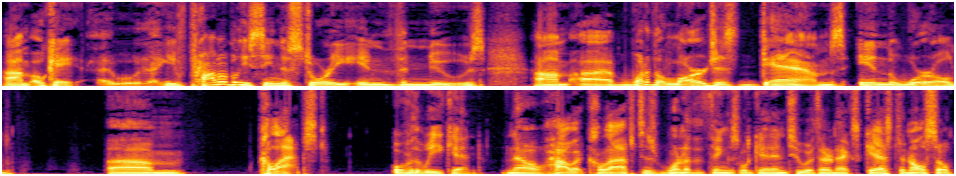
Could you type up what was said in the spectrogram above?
Um, okay, uh, you've probably seen the story in the news. Um, uh, one of the largest dams in the world um, collapsed over the weekend. Now, how it collapsed is one of the things we'll get into with our next guest, and also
